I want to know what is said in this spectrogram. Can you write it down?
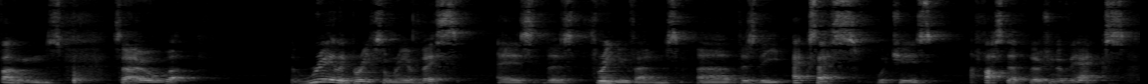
phones. So the really brief summary of this is there's three new phones. Uh, there's the XS, which is a faster version of the X,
